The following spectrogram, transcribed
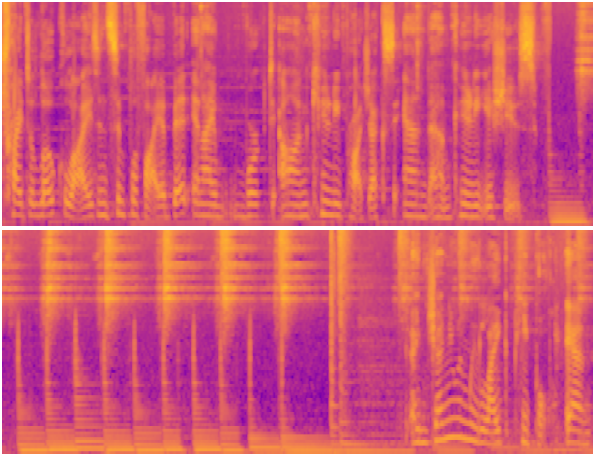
tried to localize and simplify a bit, and I worked on community projects and um, community issues. I genuinely like people, and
